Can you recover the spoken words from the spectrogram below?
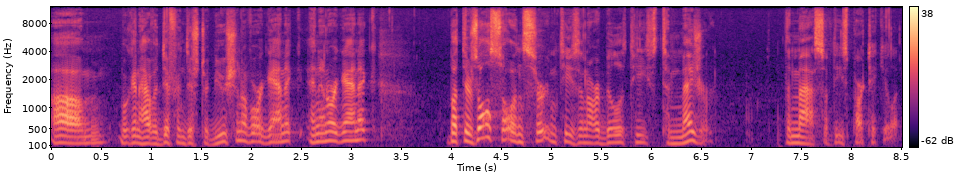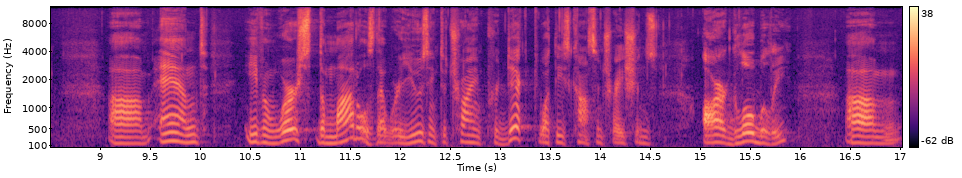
Um, we're going to have a different distribution of organic and inorganic. But there's also uncertainties in our abilities to measure the mass of these particulate. Um, and even worse, the models that we're using to try and predict what these concentrations are globally um,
